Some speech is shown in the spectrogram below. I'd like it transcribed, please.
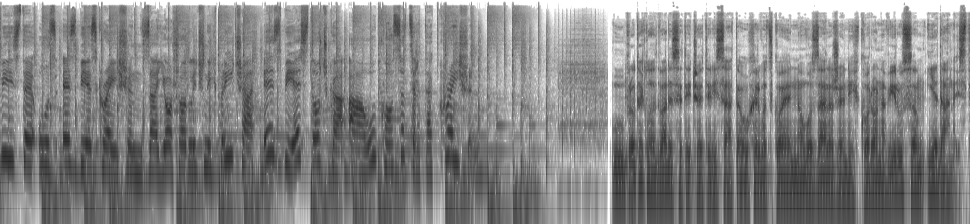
Vi ste uz SBS Creation. Za još odličnih priča, sbs.au kosacrta creation. U protekla 24 sata u Hrvatskoj je novo zaraženih koronavirusom 11.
